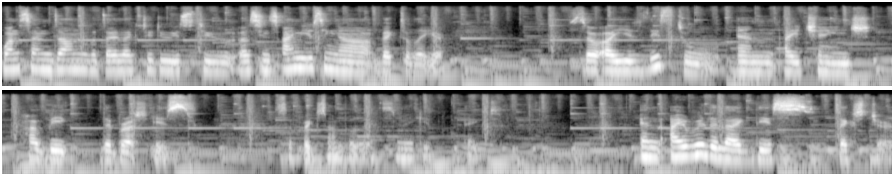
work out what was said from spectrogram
once I'm done, what I like to do is to, uh, since I'm using a vector layer, so I use this tool and I change how big the brush is. So for example, let's make it 8. And I really like this texture,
